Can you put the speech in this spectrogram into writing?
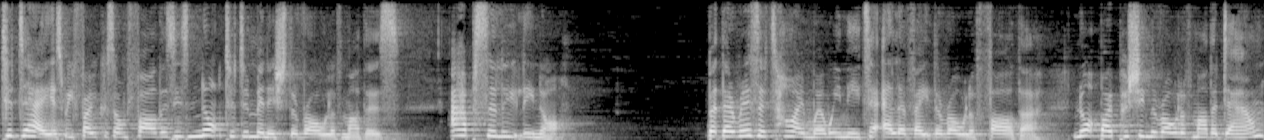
today, as we focus on fathers, is not to diminish the role of mothers. Absolutely not. But there is a time where we need to elevate the role of father, not by pushing the role of mother down,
